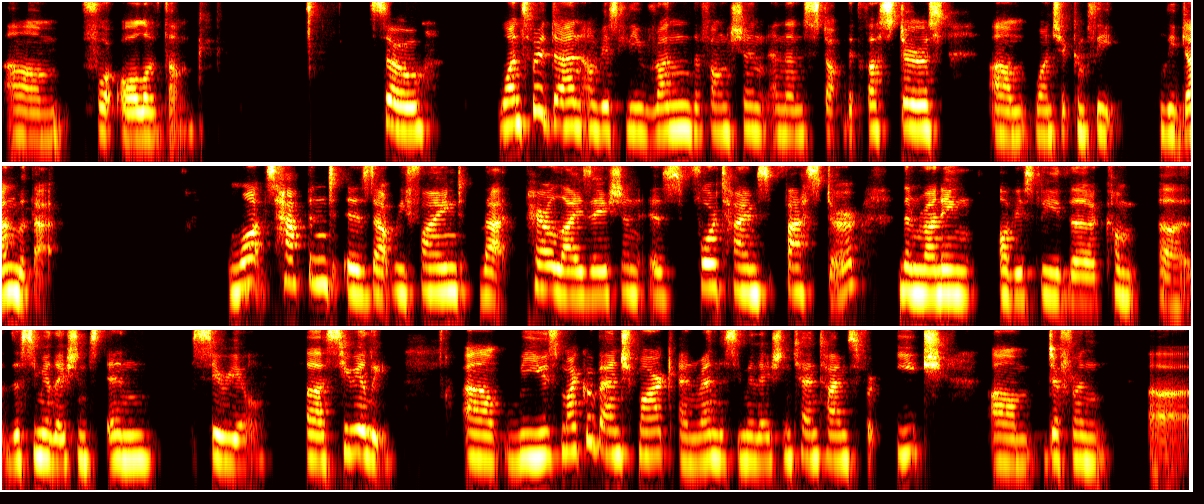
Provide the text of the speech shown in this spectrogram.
um, for all of them. So once we're done, obviously run the function and then stop the clusters um, once you're completely done with that. What's happened is that we find that parallelization is four times faster than running, obviously, the, uh, the simulations in serial, uh, serially. uh, we use microbenchmark and ran the simulation 10 times for each um, different uh,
